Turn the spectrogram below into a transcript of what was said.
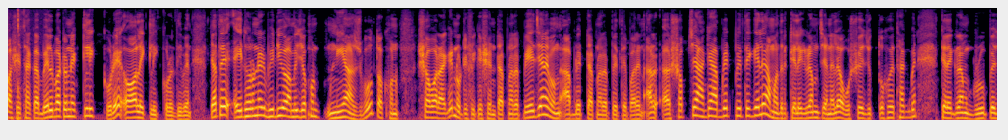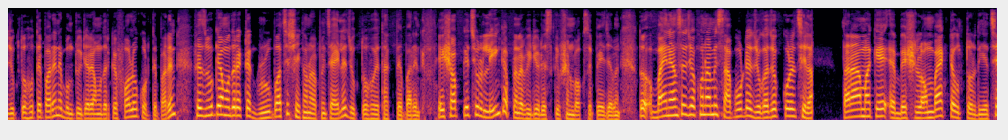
পাশে থাকা বেল বাটনে ক্লিক করে অলে ক্লিক করে দিবেন। যাতে এই ধরনের ভিডিও আমি যখন নিয়ে আসব, তখন সবার আগে নোটিফিকেশনটা আপনারা পেয়ে যান এবং আপডেটটা আপনারা পেতে পারেন। আর সবচেয়ে আগে আপডেট পেতে গেলে আমাদের টেলিগ্রাম চ্যানেলে অবশ্যই যুক্ত হয়ে থাকবেন। টেলিগ্রাম গ্রুপে যুক্ত হতে পারেন এবং টুইটারে আমাদেরকে ফলো করতে পারেন। ফেসবুকে আমাদের একটা গ্রুপ আছে, সেখানেও আপনি চাইলে যুক্ত হয়ে থাকতে পারেন। এই সব কিছুর লিঙ্ক আপনারা ভিডিও ডিসক্রিপশন বক্সে পেয়ে যাবেন। তো বাইন্যান্সে যখন আমি সাপোর্টে যোগাযোগ করেছিলাম তারা আমাকে বেশ লম্বা একটা উত্তর দিয়েছে।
